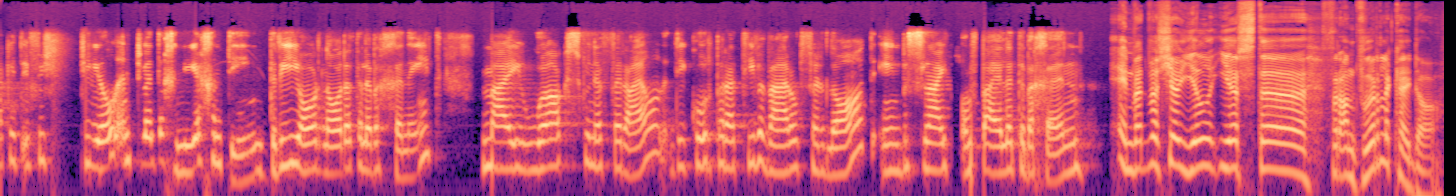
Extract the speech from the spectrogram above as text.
Ek het offisieel in 2019, 3 jaar nadat hulle begin het, my hoekskoene verruil, die korporatiewe wêreld verlaat en besluit om by hulle te begin. En wat was jou heel eerste verantwoordelikheid daar?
